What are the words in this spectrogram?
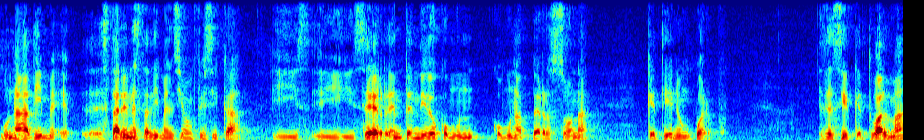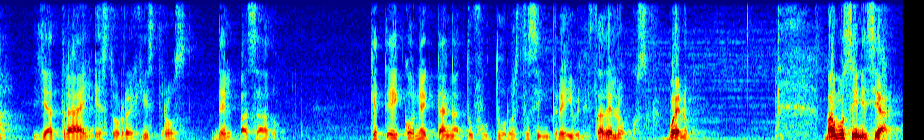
una estar en esta dimensión física y, ser entendido como, una persona que tiene un cuerpo. Es decir, que tu alma ya trae estos registros del pasado que te conectan a tu futuro. Esto es increíble, está de locos. Bueno, vamos a iniciar.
